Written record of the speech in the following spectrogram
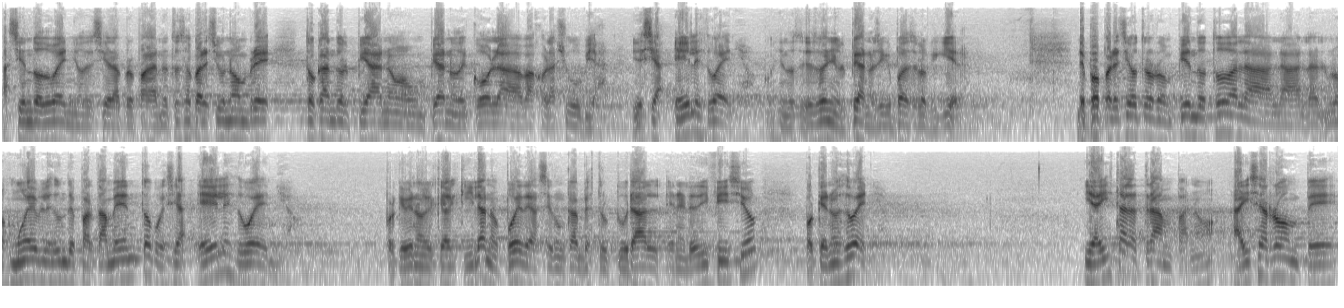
haciendo dueño, decía la propaganda. Entonces apareció un hombre tocando el piano, un piano de cola bajo la lluvia, y decía, él es dueño, diciendo, es dueño del piano, así que puede hacer lo que quiera. Después aparecía otro rompiendo todos los muebles de un departamento porque decía, él es dueño, porque vieron el que alquila no puede hacer un cambio estructural en el edificio porque no es dueño. Y ahí está la trampa, ¿no? Ahí se rompe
